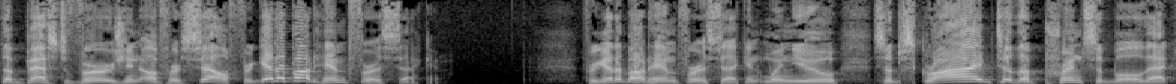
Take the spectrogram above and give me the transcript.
the best version of herself. Forget about him for a second. Forget about him for a second. When you subscribe to the principle that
